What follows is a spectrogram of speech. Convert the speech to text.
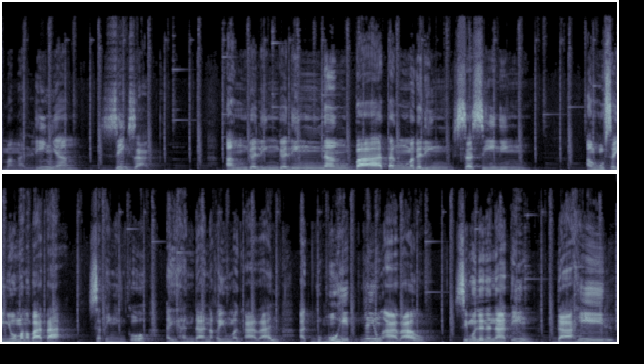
Mga linyang zigzag. Ang galing-galing ng batang magaling sa sining. Ang husay nyo mga bata, sa tingin ko ay handa na kayong mag-aral at gumuhit ngayong araw. Simulan na natin dahil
